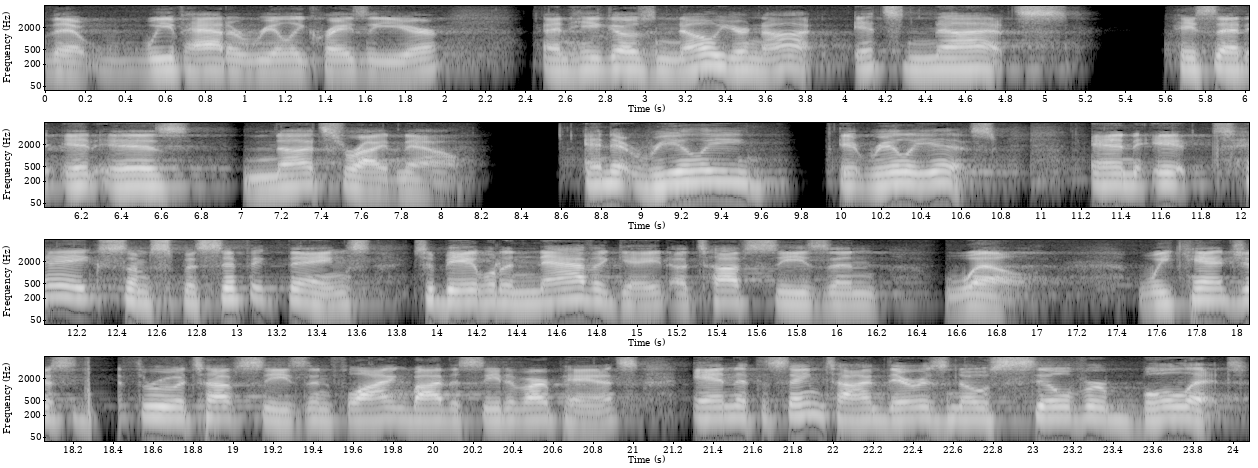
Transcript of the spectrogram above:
that we've had a really crazy year? And he goes, No, you're not. It's nuts. He said, It is nuts right now. And it really, it really is. And it takes some specific things to be able to navigate a tough season well. We can't just get through a tough season flying by the seat of our pants. And at the same time, there is no silver bullet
